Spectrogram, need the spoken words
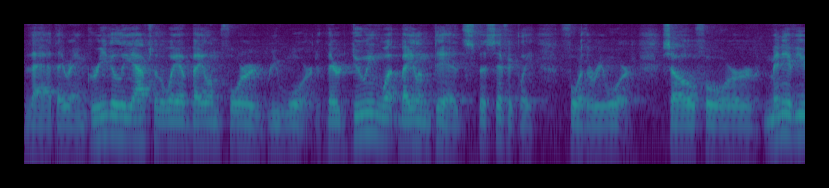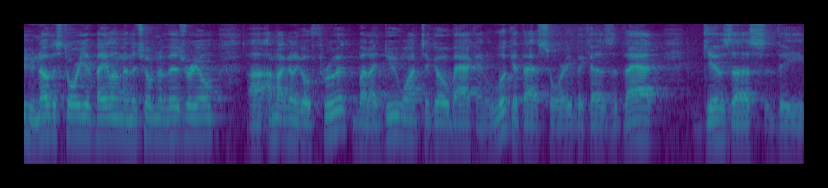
that they ran greedily after the way of Balaam for a reward. They're doing what Balaam did specifically for the reward. So, for many of you who know the story of Balaam and the children of Israel, uh, I'm not going to go through it, but I do want to go back and look at that story because that gives us the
